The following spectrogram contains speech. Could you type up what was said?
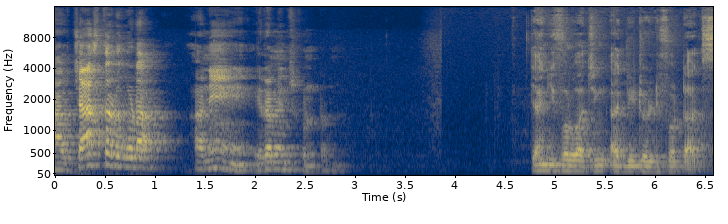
నాకు చేస్తాడు కూడా అని విరమించుకుంటాను. Thank you for watching Agni twenty four talks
